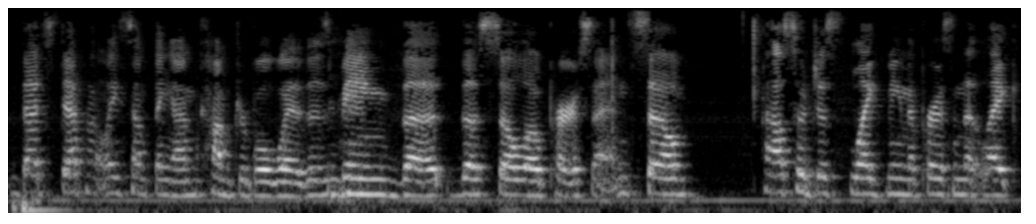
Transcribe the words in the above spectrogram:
that's definitely something I'm comfortable with is mm-hmm. being the the solo person. So, I also just like being the person that like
